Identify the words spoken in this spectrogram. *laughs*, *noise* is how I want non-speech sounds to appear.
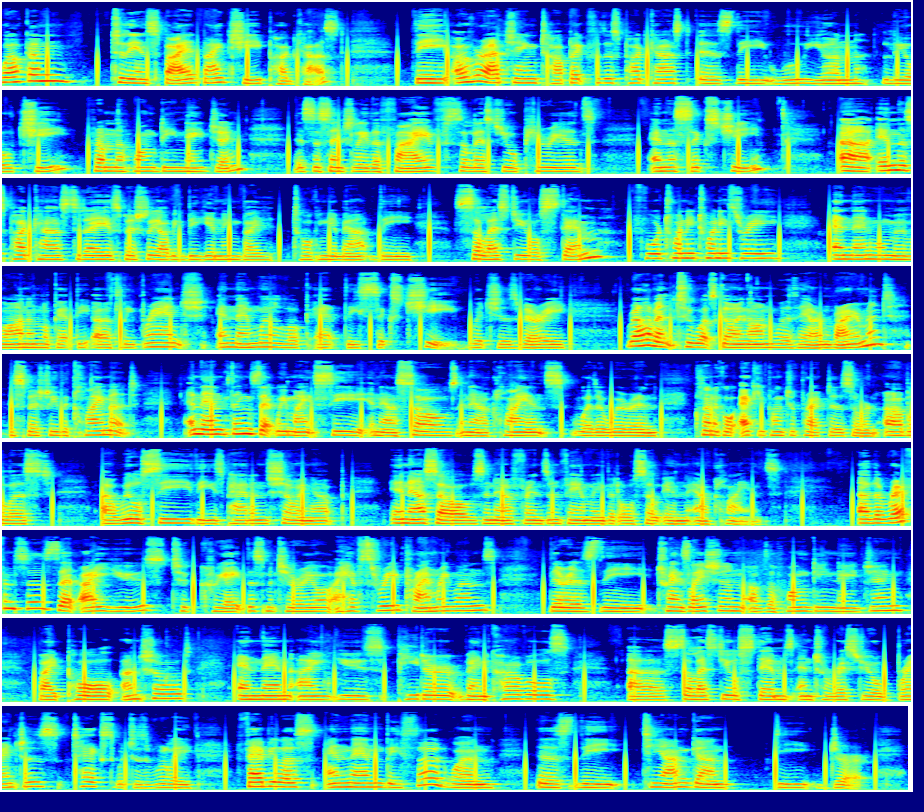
Welcome to the Inspired by Qi podcast. The overarching topic for this podcast is the Wu Yun Liu Qi from the Huangdi Neijing. It's essentially the five celestial periods and the six Qi. Uh, in this podcast today, especially, I'll be beginning by talking about the celestial stem for 2023 and then we'll move on and look at the earthly branch, and then we'll look at the six chi, which is very relevant to what's going on with our environment, especially the climate, and then things that we might see in ourselves and our clients, whether we're in clinical acupuncture practice or an herbalist. Uh, we'll see these patterns showing up in ourselves, in our friends and family, but also in our clients. Uh, the references that I use to create this material, I have three primary ones. There is the translation of the Huangdi Neijing by Paul Unschuld, and then I use Peter Van Kervel's uh, Celestial Stems and Terrestrial Branches text, which is really fabulous. And then the third one is the Tiangan Di Zhi.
